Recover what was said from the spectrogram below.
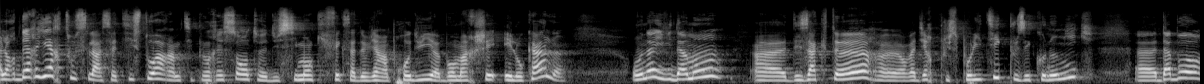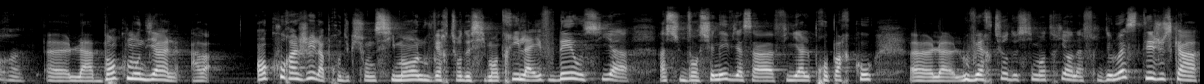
Alors derrière tout cela, cette histoire un petit peu récente du ciment qui fait que ça devient un produit bon marché et local, on a évidemment euh, des acteurs, euh, on va dire, plus politiques, plus économiques. Euh, d'abord, la Banque mondiale a encouragé la production de ciment, l'ouverture de cimenteries. L'AFB aussi a, subventionné via sa filiale Proparco l'ouverture de cimenteries en Afrique de l'Ouest. C'était jusqu'à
